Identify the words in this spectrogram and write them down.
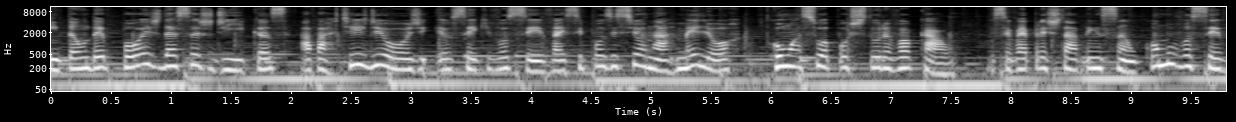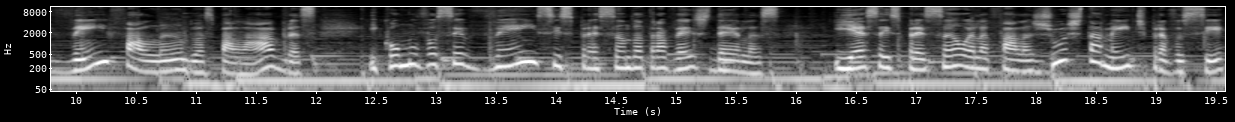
Então, depois dessas dicas, a partir de hoje, eu sei que você vai se posicionar melhor com a sua postura vocal. Você vai prestar atenção como você vem falando as palavras e como você vem se expressando através delas. E essa expressão ela fala justamente para você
